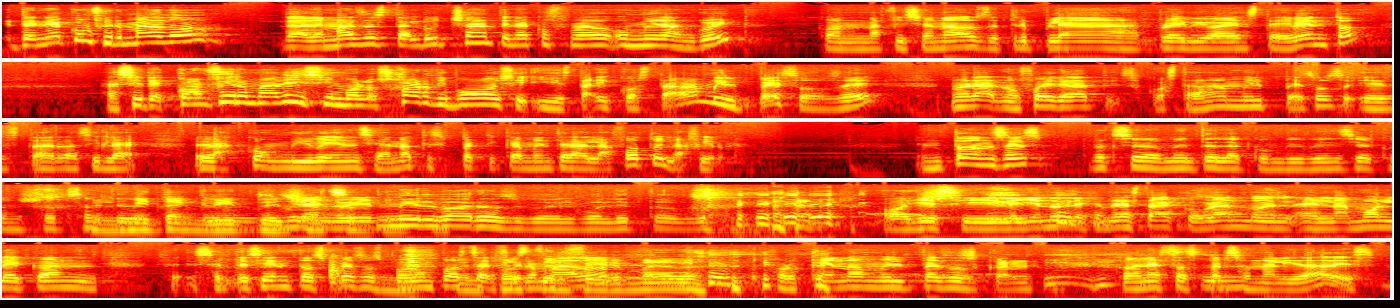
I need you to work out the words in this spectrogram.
tenía confirmado, además de esta lucha, tenía confirmado un meet and greet con aficionados de Triple A previo a este evento. Así de confirmadísimo, los Hardy Boys. Y, y está, y costaba mil pesos, ¿eh? No, era, no fue gratis, costaba mil pesos estar así la, la convivencia, ¿no? Que prácticamente era la foto y la firma. Entonces, Próximamente la convivencia con shots El meet and greet de Shots. Mil varos, güey, el boleto, güey. Oye, si Leyendas Legendarias estaba cobrando en, en la mole con 700 pesos por un póster firmado, firmado. ¿por qué no mil pesos con, con estas personalidades?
